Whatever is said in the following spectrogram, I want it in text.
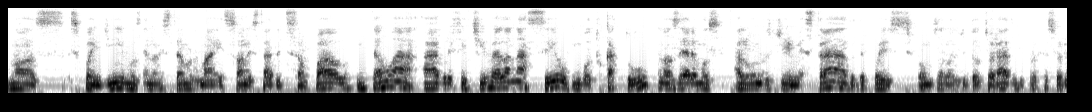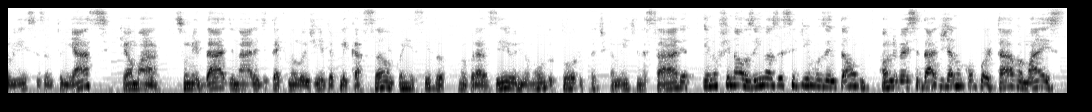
nós expandimos, né? não estamos mais só no estado de São Paulo. Então a, a agroefetiva ela nasceu em Botucatu. Nós éramos alunos de mestrado, depois fomos alunos de doutorado do professor Ulisses Antoniassi, que é uma sumidade na área de tecnologia de aplicação, conhecido no Brasil e no mundo todo praticamente nessa área. E no finalzinho nós decidimos então, a universidade já não comportava mais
